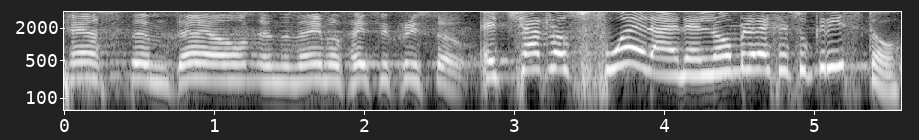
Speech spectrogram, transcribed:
cast them down in the name of Jesus Christo. echarlos fuera en el nombre de Jesucristo.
